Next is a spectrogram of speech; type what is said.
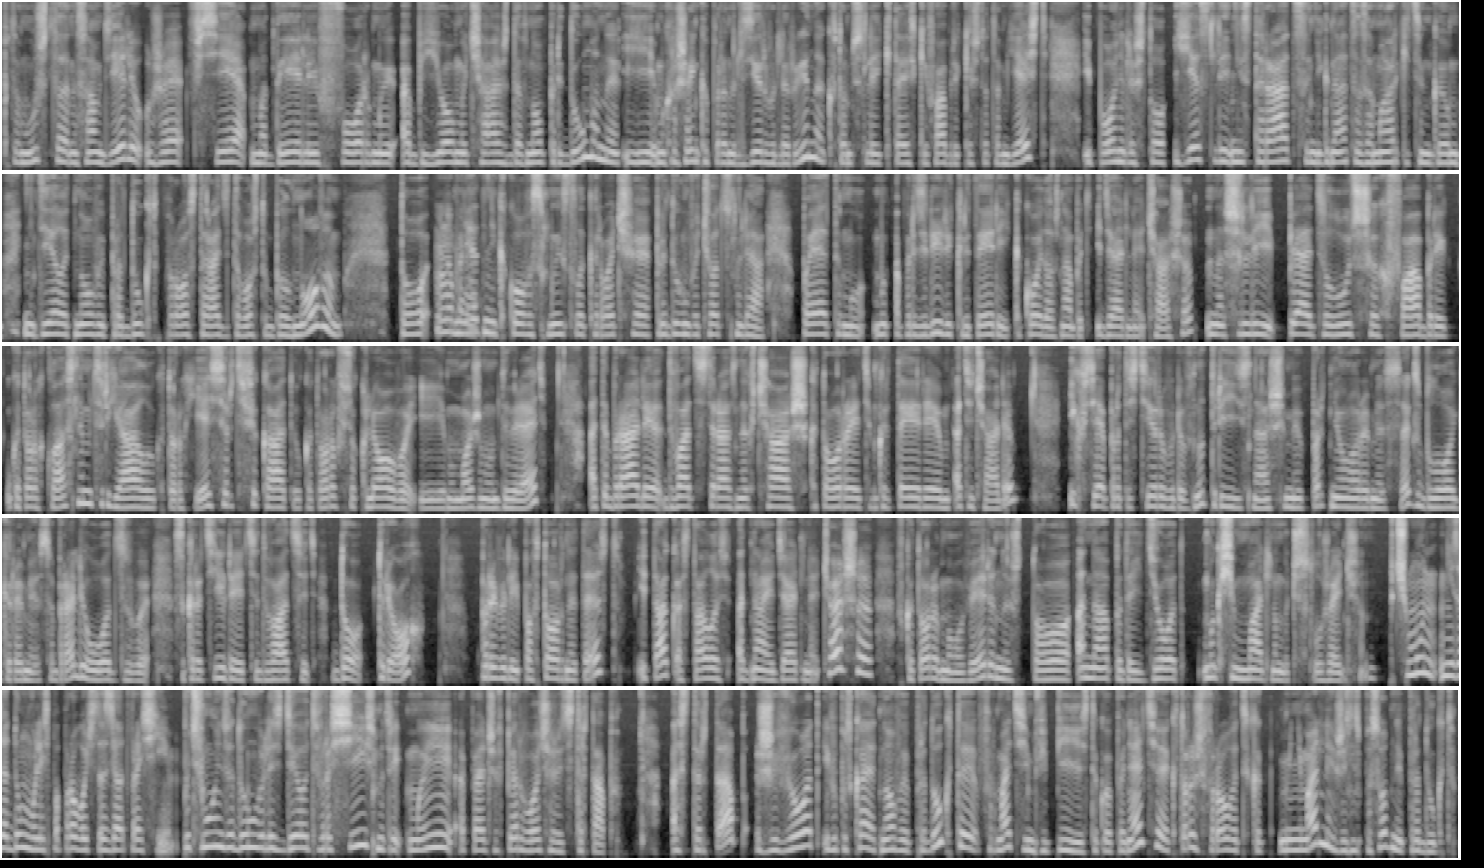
Потому что на самом деле уже все модели, формы, объемы чаш давно придуманы, и мы хорошенько проанализировали рынок, в том числе и китайские фабрики, что там есть, и поняли, что если не стараться, не гнаться за маркетингом, не делать новый продукт просто ради того, чтобы был новым, то ну, нет никакого смысла, короче, придумывать что-то с нуля. Поэтому мы определили критерий, какой должна быть идеальная чаша, нашли пять лучших фабрик, у которых которых классные материалы, у которых есть сертификаты, у которых все клево, и мы можем им доверять. Отобрали 20 разных чаш, которые этим критериям отвечали. Их все протестировали внутри с нашими партнерами, с секс-блогерами, собрали отзывы, сократили эти 20 до трех, провели повторный тест, и так осталась одна идеальная чаша, в которой мы уверены, что она подойдет максимальному числу женщин. Почему не задумывались попробовать это сделать в России? Почему не задумывались сделать в России? Смотри, мы, опять же, в первую очередь стартап. А стартап живет и выпускает новые продукты в формате MVP. Есть такое понятие, которое шифровывается как минимальный жизнеспособный продукт.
